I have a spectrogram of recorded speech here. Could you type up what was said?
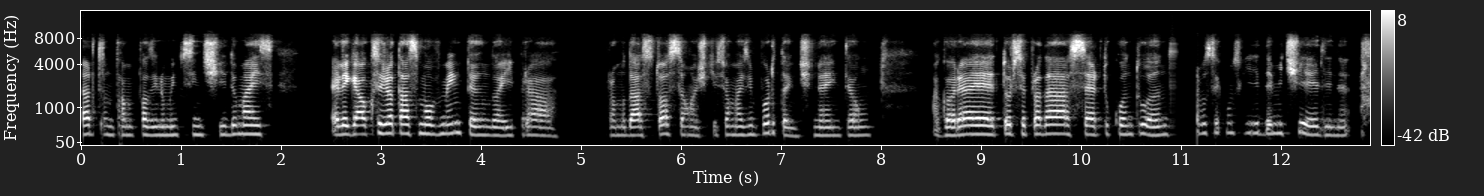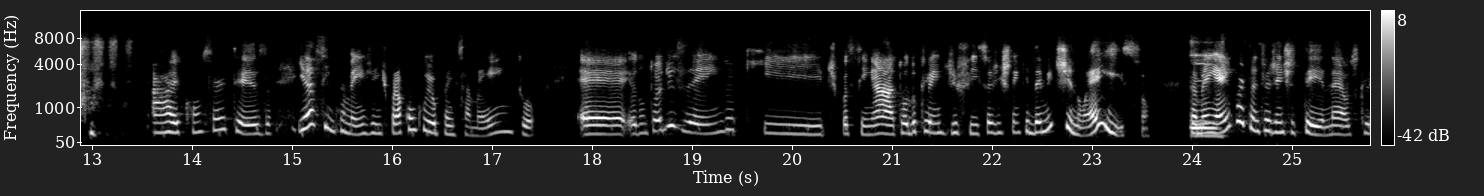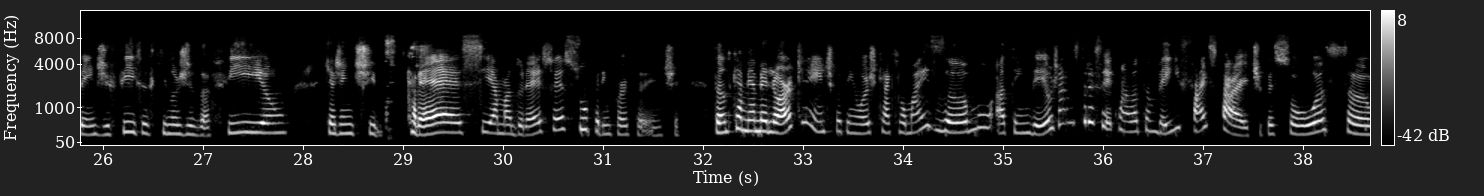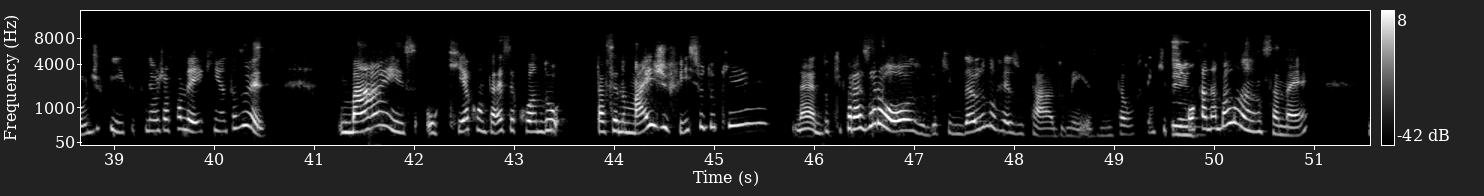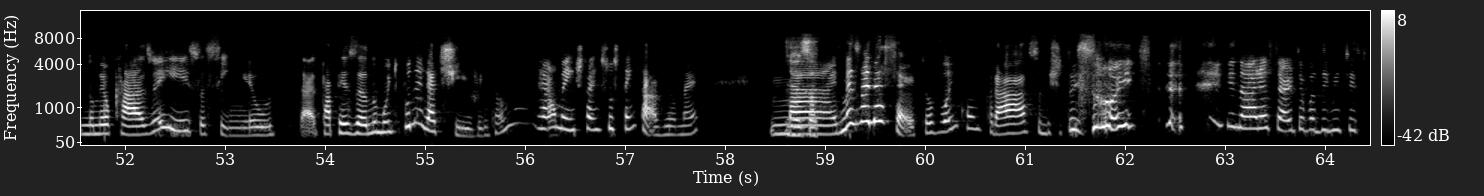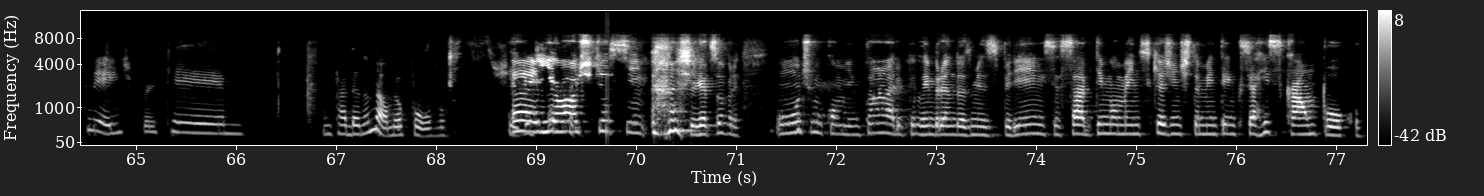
está fazendo muito sentido, mas é legal que você já está se movimentando aí para mudar a situação. Acho que isso é o mais importante, né? Então, agora é torcer para dar certo quanto antes você conseguir demitir ele, né? Ai, com certeza. E assim também, gente, para concluir o pensamento, é, eu não estou dizendo que, tipo assim, ah, todo cliente difícil a gente tem que demitir, não é isso. Também é importante a gente ter, né, os clientes difíceis que nos desafiam, que a gente cresce, amadurece, isso é super importante. Tanto que a minha melhor cliente que eu tenho hoje, que é a que eu mais amo atender, eu já me estressei com ela também e faz parte. Pessoas são difíceis, que eu já falei 500 vezes. Mas o que acontece é quando está sendo mais difícil do que, né, do que prazeroso, do que dando resultado mesmo. Então você tem que Sim. colocar na balança, né? No meu caso é isso, assim, eu tá, tá pesando muito pro negativo, então realmente está insustentável, né? Mas, mas vai dar certo, eu vou encontrar substituições e na hora certa eu vou demitir esse cliente, porque não tá dando não, meu povo. Chega é, e eu acho que assim, chega de sofrer. Um último comentário, que lembrando das minhas experiências, sabe, tem momentos que a gente também tem que se arriscar um pouco.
